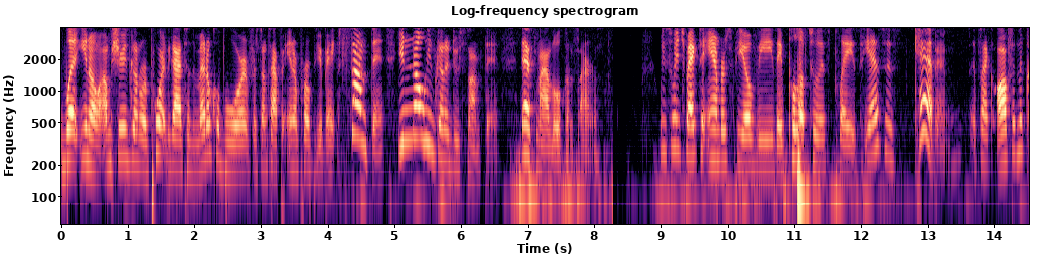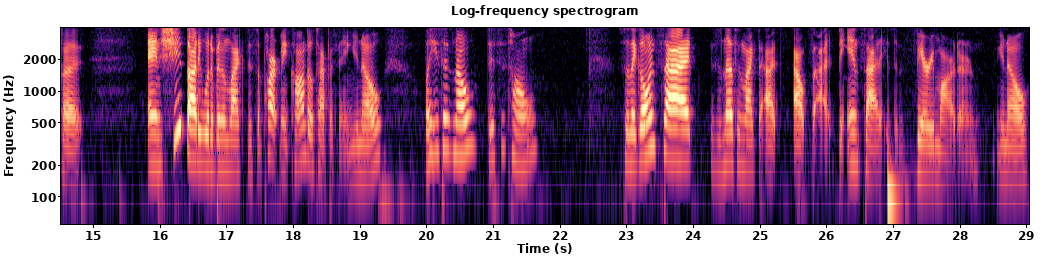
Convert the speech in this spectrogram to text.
What you know, I'm sure he's gonna report the guy to the medical board for some type of inappropriate behavior. Something. You know he's gonna do something. That's my little concern. We switch back to Amber's POV. They pull up to his place. He has his cabin. It's like off in the cut. And she thought he would have been in like this apartment condo type of thing, you know? But he says, no, this is home. So they go inside. It's nothing like the outside. The inside is very modern, you know,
